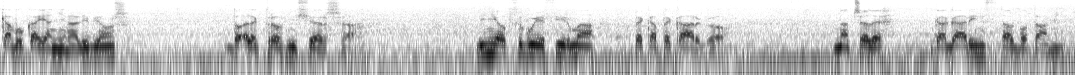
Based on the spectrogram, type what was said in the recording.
KWK Janina Libiąż do elektrowni Siersza. Linię obsługuje firma PKP Cargo na czele Gagarin z talbotami.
